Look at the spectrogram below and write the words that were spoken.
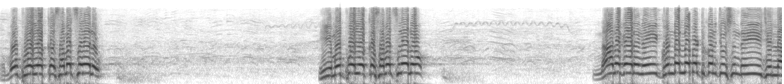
ముప్పై ఒక్క సంవత్సరాలు. ఈ ముప్పై ఒక్క సంవత్సరాలు నాన్నగారిని గుండెల్లో పెట్టుకొని చూసింది ఈ జిల్లా.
